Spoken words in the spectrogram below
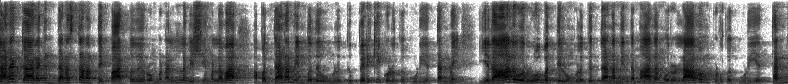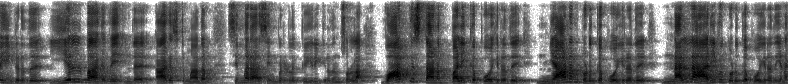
தனக்காரகன் தனஸ்தானத்தை பார்ப்பது ரொம்ப நல்ல விஷயம் அல்லவா? அப்போ தனம் என்பது உங்களுக்கு பெருக்கி கொடுக்கக்கூடிய தன்மை. ஏதாவது ஒரு ரூபத்தில் உங்களுக்கு தனம் இந்த மாதம் ஒரு லாபம் கொடுக்கக்கூடிய தன்மைங்கிறது இயல்பாகவே இந்த ஆகஸ்ட் மாதம் சிம்மராசி என்பவர்களுக்கு இருக்கிறதுன்னு சொல்லலாம். வாக்குஸ்தானம் பழிக்க போகிறது ஞானம் கொடுக்க போகிறது நல்ல அறிவு கொடுக்க போகிறது. ஏன்னா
